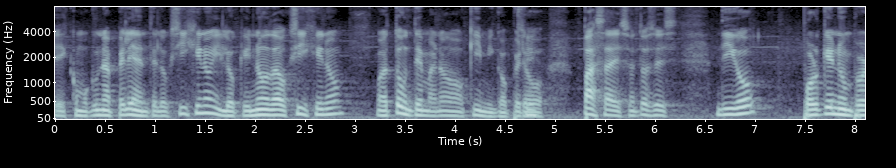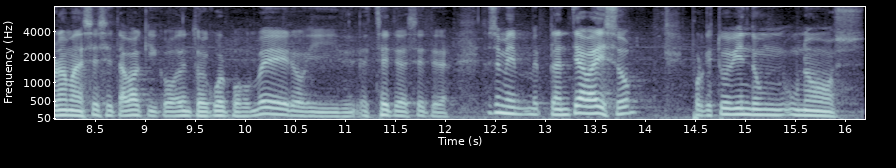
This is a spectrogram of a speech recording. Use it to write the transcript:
es como que una pelea entre el oxígeno y lo que no da oxígeno. Bueno, todo un tema no químico, pero pasa eso. Entonces digo, ¿por qué no un programa de cese tabáquico dentro del cuerpo de bomberos, y etcétera, etcétera? Entonces me, me planteaba eso, porque estuve viendo un- unos,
